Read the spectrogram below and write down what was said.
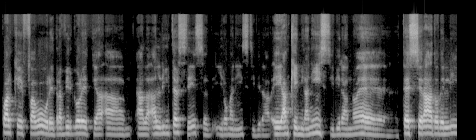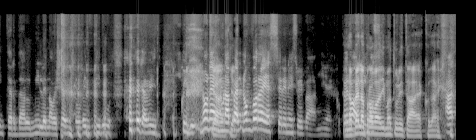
qualche favore tra virgolette a- a- al- all'Inter stesso i romanisti diranno, e anche i milanisti diranno è tesserato dell'Inter dal 1922 capito? quindi non, è Chiaro, una be- non vorrei essere nei suoi panni ecco. È una Però bella prova dimos- di maturità, ecco dai. ha,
